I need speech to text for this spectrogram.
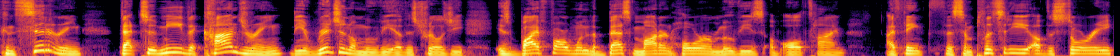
considering that to me, The Conjuring, the original movie of this trilogy, is by far one of the best modern horror movies of all time. I think the simplicity of the story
